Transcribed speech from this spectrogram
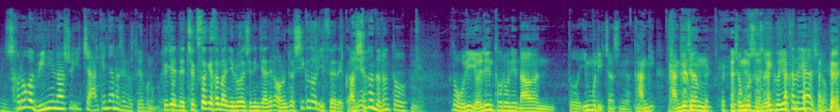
음. 서로가 윈윈할 수 있지 않겠냐는 생각도 해보는 거죠. 그게 네, 즉석에서만 이루어지는 게 아니라 어느 정도 시그널이 있어야 될 거 아니에요? 아, 시그널은 또, 네. 또 우리 열린 토론이 낳은 또 인물이 있지 않습니까? 강기, 강기정 정무수석이 그 역할을 해야죠. 네.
